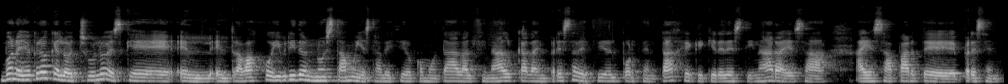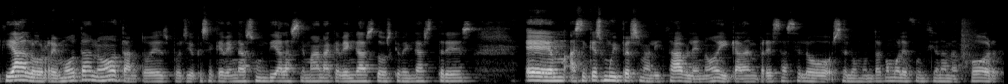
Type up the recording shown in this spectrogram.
Bueno, yo creo que lo chulo es que el, trabajo híbrido no está muy establecido como tal. Al final, cada empresa decide el porcentaje que quiere destinar a esa, a esa parte presencial o remota, ¿no? Tanto es, pues yo que sé, que vengas un día a la semana, que vengas dos, que vengas tres. Em, así que es muy personalizable, ¿no? Y cada empresa se lo, monta como le funciona mejor.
